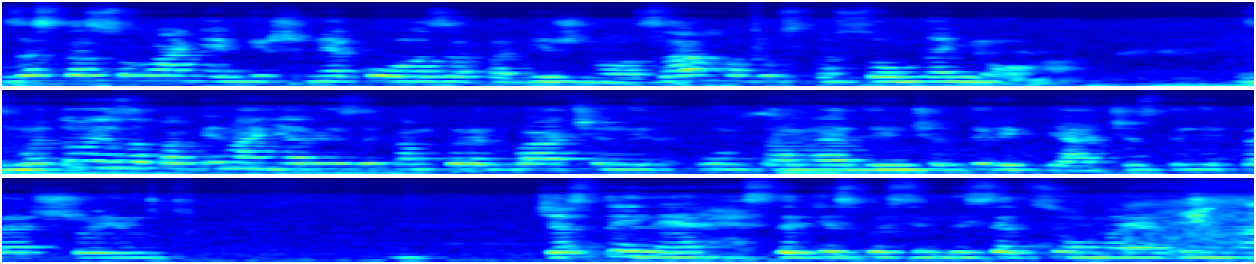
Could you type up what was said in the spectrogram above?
застосування більш м'якого запобіжного заходу стосовно нього. З метою запобігання ризикам, передбачених пунктами 1, 4, 5 частини першої частини статті 177 Кримінального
